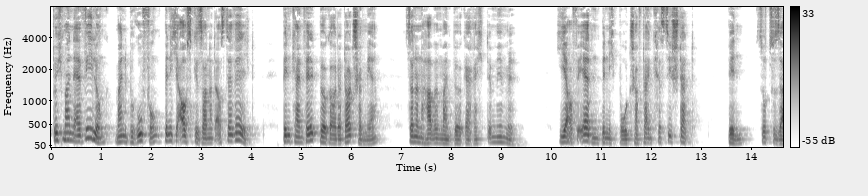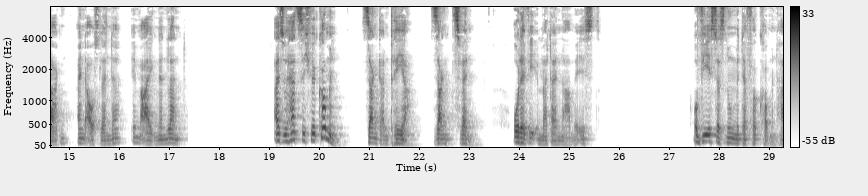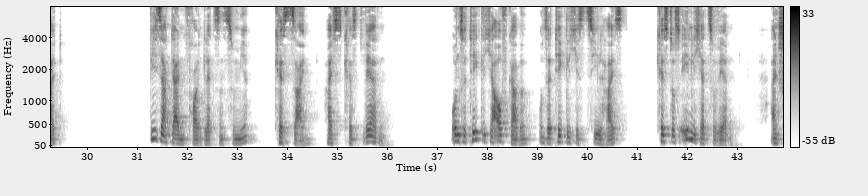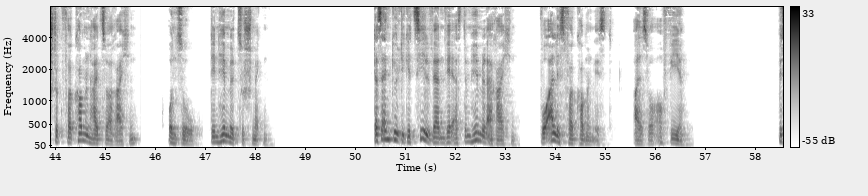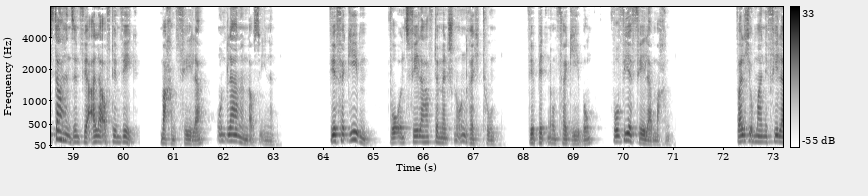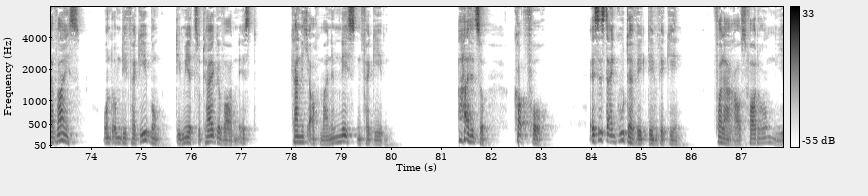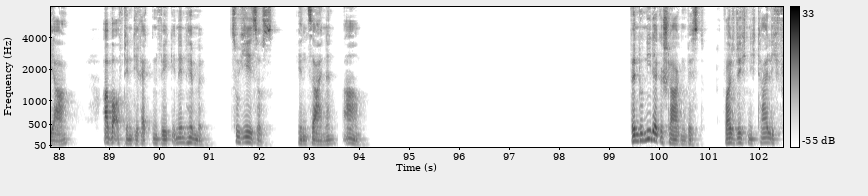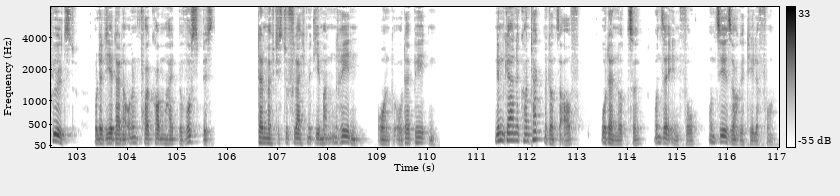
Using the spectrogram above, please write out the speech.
Durch meine Erwählung, meine Berufung bin ich ausgesondert aus der Welt, bin kein Weltbürger oder Deutscher mehr, sondern habe mein Bürgerrecht im Himmel. Hier auf Erden bin ich Botschafter in Christi Stadt, bin sozusagen ein Ausländer im eigenen Land. Also herzlich willkommen, Sankt Andrea, Sankt Sven oder wie immer dein Name ist. Und wie ist das nun mit der Vollkommenheit? Wie sagte ein Freund letztens zu mir, Christ sein heißt Christ werden. Unsere tägliche Aufgabe, unser tägliches Ziel heißt, Christus ähnlicher zu werden, ein Stück Vollkommenheit zu erreichen und so den Himmel zu schmecken. Das endgültige Ziel werden wir erst im Himmel erreichen, wo alles vollkommen ist, also auch wir. Bis dahin sind wir alle auf dem Weg, machen Fehler und lernen aus ihnen. Wir vergeben, wo uns fehlerhafte Menschen Unrecht tun. Wir bitten um Vergebung, wo wir Fehler machen. Weil ich um meine Fehler weiß und um die Vergebung, die mir zuteil geworden ist, kann ich auch meinem Nächsten vergeben. Also, Kopf hoch. Es ist ein guter Weg, den wir gehen. Voller Herausforderungen, ja, aber auf den direkten Weg in den Himmel, zu Jesus, in seinen Arm. Wenn du niedergeschlagen bist, weil du dich nicht heilig fühlst oder dir deiner Unvollkommenheit bewusst bist, dann möchtest du vielleicht mit jemandem reden und oder beten. Nimm gerne Kontakt mit uns auf oder nutze unser Info- und Seelsorgetelefon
